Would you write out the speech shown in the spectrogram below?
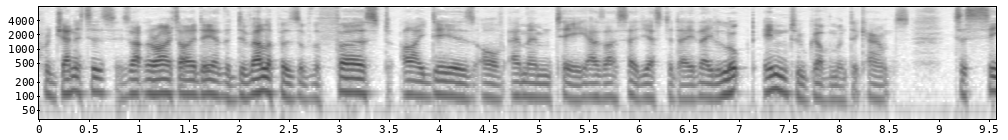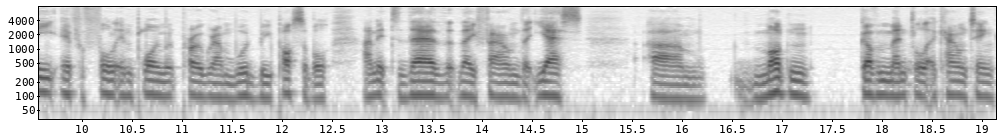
progenitors, is that the right idea? The developers of the first ideas of MMT, as I said yesterday, they looked into government accounts to see if a full employment program would be possible, and it's there that they found that yes, um, modern governmental accounting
